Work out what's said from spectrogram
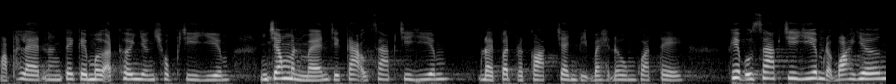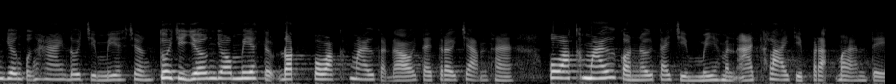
មួយផ្លែតហ្នឹងទេគេមើលអត់ឃើញយើងឈប់ព្យាយាមអញ្ចឹងមិនមែនជាការឧស្សាហ៍ព្យាយាម ដែលពិតប្រកបចេញពីបេះដូងគាត់ទេភាពឧស្សាហ៍ព្យាយាមរបស់យើងយើងបង្ហាញដូចជាមាសចឹងទោះជាយើងយកមាសទៅដុតពណ៌ខ្មៅក៏ដោយតែត្រូវចាំថាពណ៌ខ្មៅក៏នៅតែជាមាសมันអាចคล้ายជាប្រាក់បានទេ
